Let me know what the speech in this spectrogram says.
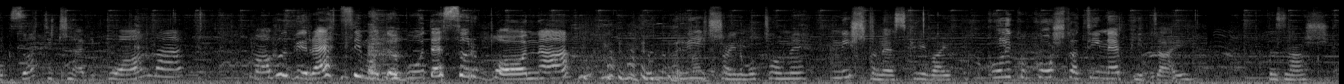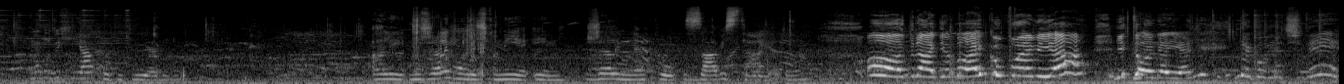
egzotična diploma. Mogli bi recimo da bude Sorbona. Pričaj nam o tome, ništa ne skrivaj. Koliko košta ti ne pitaj. Da znaš, mogla bih i ja kupiti jednu. Ali ne želim ono što nije in. Želim neku zavisti vrijednu. O, drage moje, kupujem i ja. I to ne jedne, nego već dve.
